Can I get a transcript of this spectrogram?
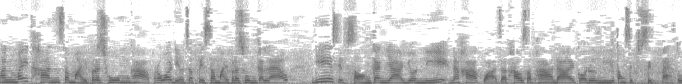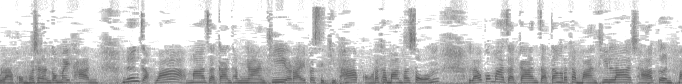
มันไม่ทันสมัยประชุมค่ะ เพราะว่าเดี๋ยวจะปิดสมัยประชุมกันแล้ว 22 กันยายนนี้นะคะ กว่าจะเข้าสภาได้ก็เรื่องนี้ต้อง 18 ตุลาคม เพราะฉะนั้นก็ไม่ทัน เนื่องจากว่ามาจากการทำงานที่ไร้ประสิทธิภาพของรัฐบาลผสม แล้วก็มาจากการจัดตั้งรัฐบาลที่ล่าช้าเกินไป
